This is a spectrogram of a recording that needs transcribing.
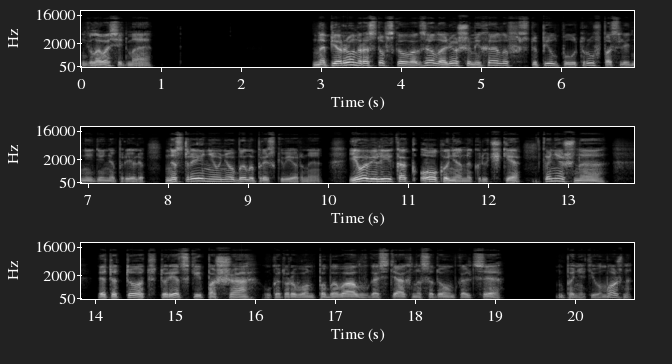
Глава седьмая. На перрон ростовского вокзала Алеша Михайлов вступил поутру в последний день апреля. Настроение у него было прескверное. Его вели как окуня на крючке. Конечно, это тот турецкий паша, у которого он побывал в гостях на Садовом кольце. Ну, понять его можно.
